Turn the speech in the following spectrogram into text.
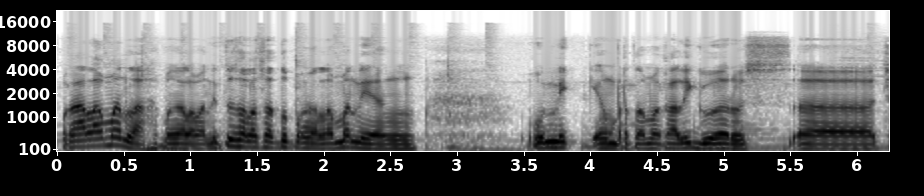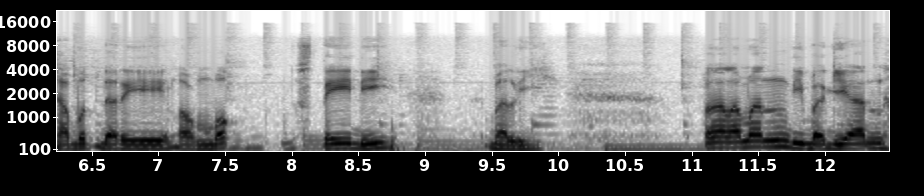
Pengalaman lah pengalaman. Itu salah satu pengalaman yang unik. Yang pertama kali gue harus uh, cabut dari Lombok stay di Bali. Pengalaman di bagian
